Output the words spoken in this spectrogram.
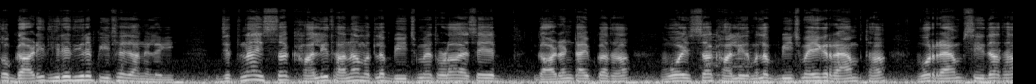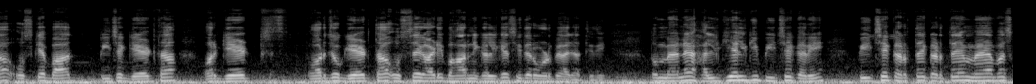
तो गाड़ी धीरे धीरे पीछे जाने लगी। जितना हिस्सा खाली था ना मतलब बीच में थोड़ा ऐसे गार्डन टाइप का था, वो हिस्सा खाली था मतलब बीच में एक रैंप था, वो रैंप सीधा था, उसके बाद पीछे गेट था और गेट और जो गेट था, उससे गाड़ी बाहर निकल के सीधे रोड पे आ जाती थी। तो मैंने हल्की हल्की पीछे करी। पीछे करते करते मैं बस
